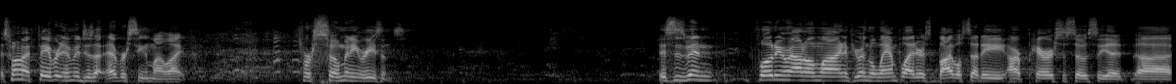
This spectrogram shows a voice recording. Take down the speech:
It's one of my favorite images I've ever seen in my life for so many reasons. This has been floating around online. If you're in the Lamplighters Bible study, our parish associate uh,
